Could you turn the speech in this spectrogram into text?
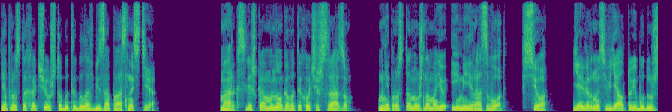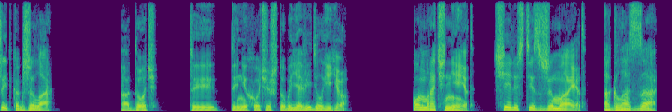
Я просто хочу, чтобы ты была в безопасности. Марк, слишком многого ты хочешь сразу. Мне просто нужно мое имя и развод. Все. Я вернусь в Ялту и буду жить, как жила. А дочь? Ты... ты не хочешь, чтобы я видел ее? Он мрачнеет, челюсти сжимает, а глаза...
